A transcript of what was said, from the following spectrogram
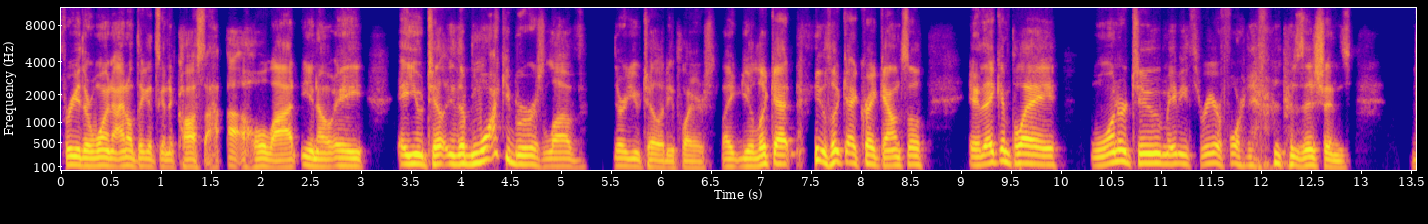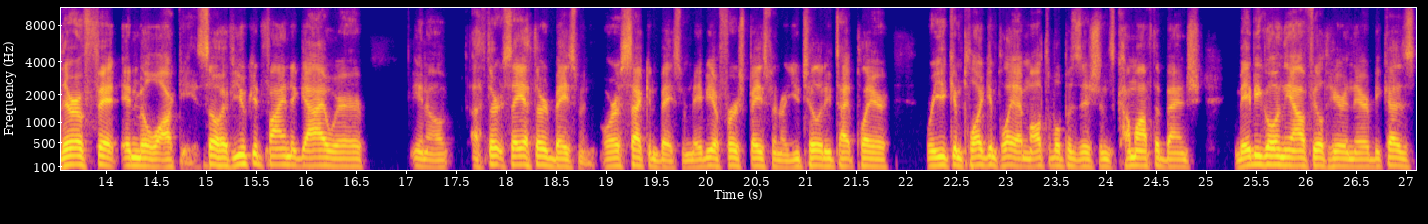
for either one, I don't think it's going to cost a, a, whole lot. You know, a a utility. The Milwaukee Brewers love their utility players. Like you look at you look at Craig Counsell if they can play one or two, maybe three or four different positions, they're a fit in Milwaukee. So if you could find a guy where, you know, a third, say a third baseman or a second baseman, maybe a first baseman or utility type player where you can plug and play at multiple positions, come off the bench, maybe go in the outfield here and there because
